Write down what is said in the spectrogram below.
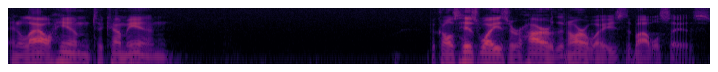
and allow Him to come in because His ways are higher than our ways, the Bible says.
